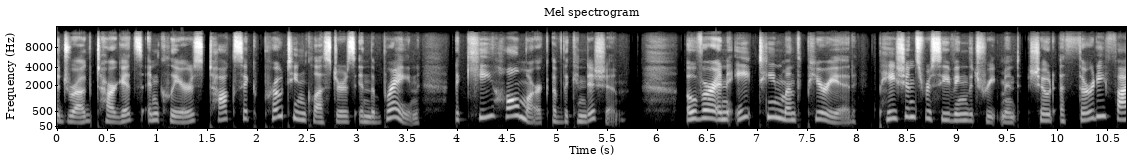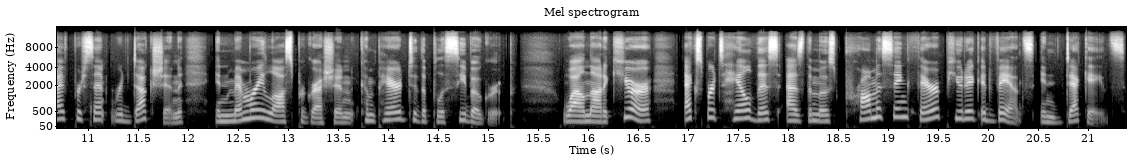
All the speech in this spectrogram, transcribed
The drug targets and clears toxic protein clusters in the brain, a key hallmark of the condition. Over an 18 month period, patients receiving the treatment showed a 35% reduction in memory loss progression compared to the placebo group. While not a cure, experts hail this as the most promising therapeutic advance in decades.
